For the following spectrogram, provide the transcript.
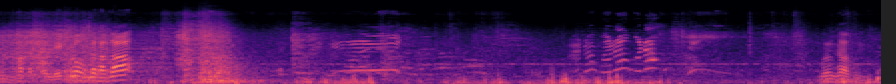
คุณพักกันเอาเล็กลงนะครับเนาะเบิ่งครับ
